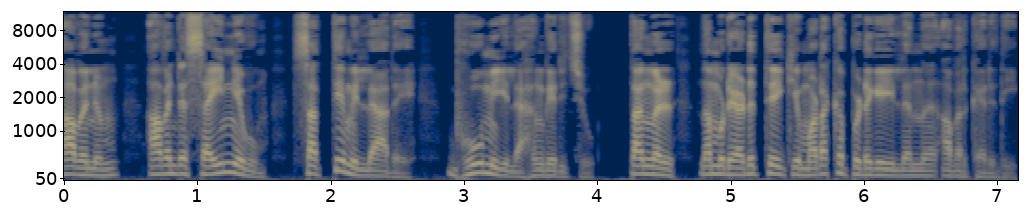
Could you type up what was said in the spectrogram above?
അവനും അവന്റെ സൈന്യവും സത്യമില്ലാതെ ഭൂമിയിൽ അഹങ്കരിച്ചു. തങ്ങൾ നമ്മുടെ അടുത്തേക്ക് മടക്കപ്പെടുകയില്ലെന്ന് അവർ കരുതി.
